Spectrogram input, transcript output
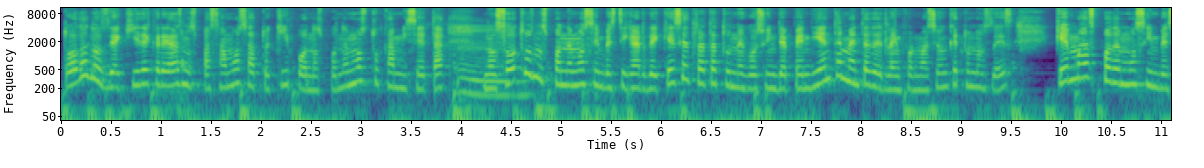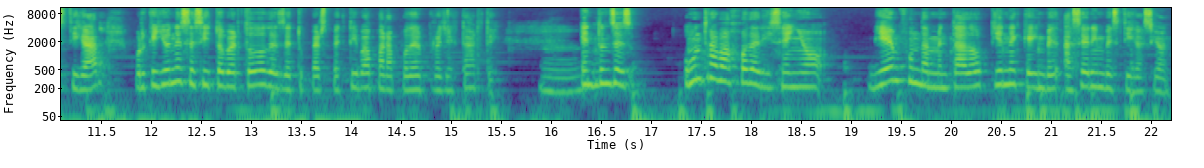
Todos los de aquí de Creas nos pasamos a tu equipo, nos ponemos tu camiseta, mm. nosotros nos ponemos a investigar de qué se trata tu negocio, independientemente de la información que tú nos des, qué más podemos investigar, porque yo necesito ver todo desde tu perspectiva para poder proyectarte. Mm. Entonces, un trabajo de diseño bien fundamentado, tiene que hacer investigación.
